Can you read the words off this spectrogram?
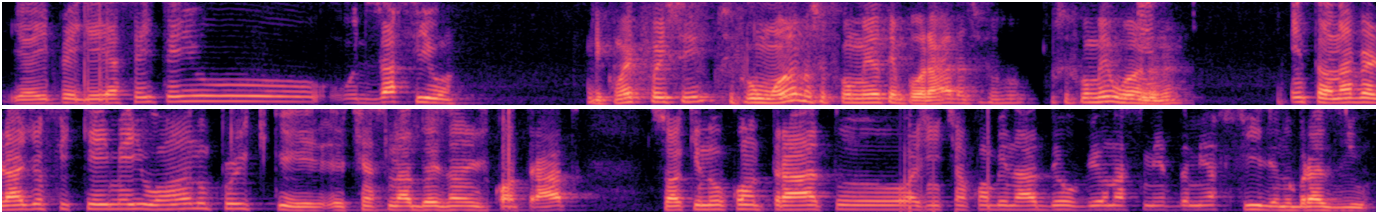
E aí peguei e aceitei o, o desafio. E como é que foi sim? Você ficou um ano, você ficou meia temporada? Você ficou, você ficou meio ano, e, né? Então, na verdade, eu fiquei meio ano porque eu tinha assinado dois anos de contrato. Só que no contrato a gente tinha combinado de eu ver o nascimento da minha filha no Brasil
